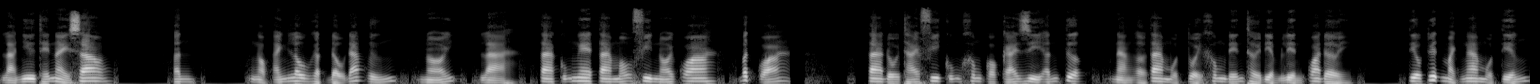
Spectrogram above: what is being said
là như thế này sao? Ân. Ngọc Ánh Lâu gật đầu đáp ứng, nói, là, ta cũng nghe ta mẫu phi nói qua, bất quá. Ta đối thái phi cũng không có cái gì ấn tượng, nàng ở ta một tuổi không đến thời điểm liền qua đời. Tiêu tuyết mạch nga một tiếng,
